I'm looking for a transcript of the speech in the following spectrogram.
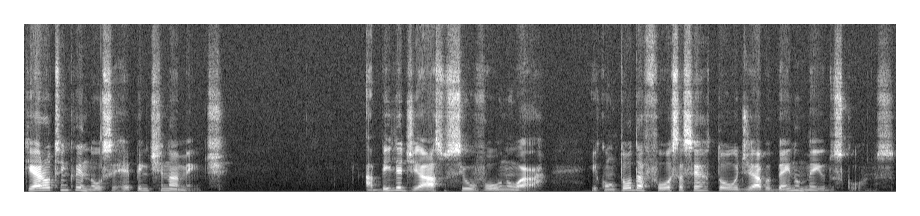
Geralt inclinou-se repentinamente. A bilha de aço silvou no ar e com toda a força acertou o diabo bem no meio dos cornos.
